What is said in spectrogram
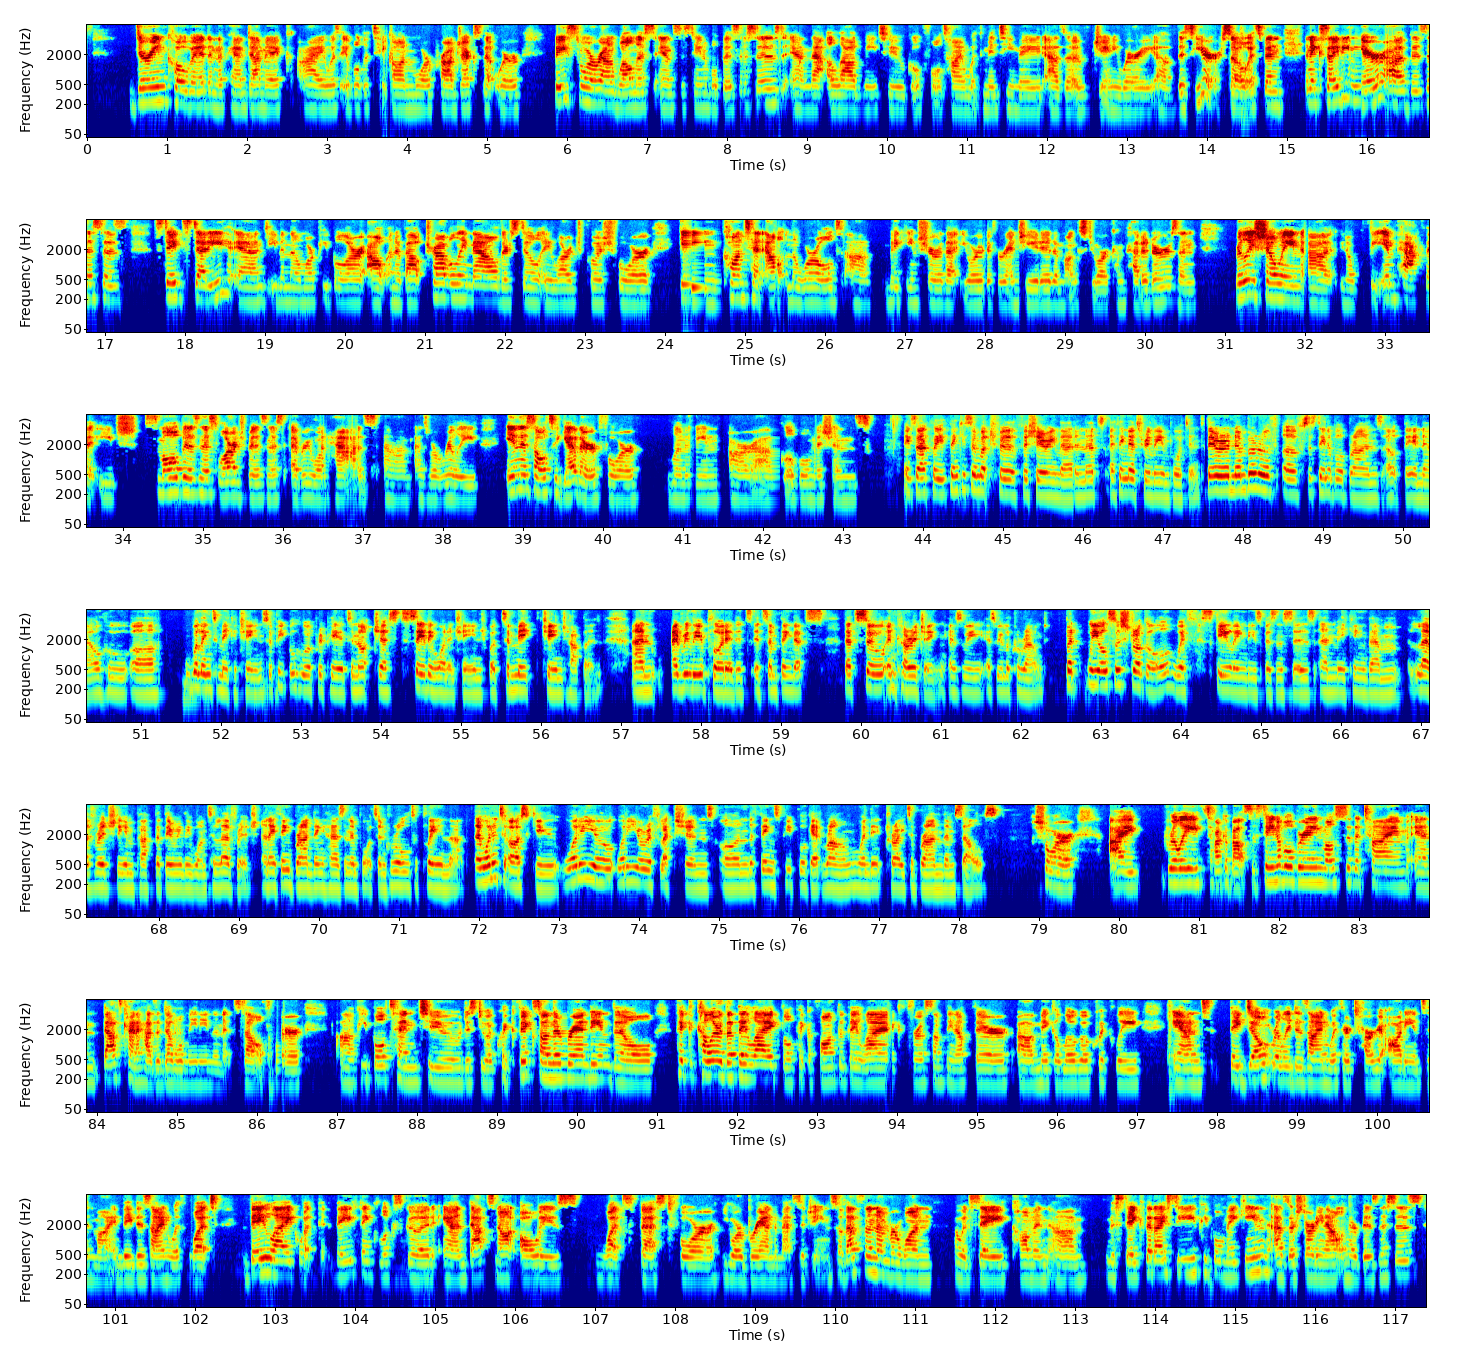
during COVID and the pandemic, I was able to take on more projects that were based more around wellness and sustainable businesses. And that allowed me to go full time with Minty Made as of January of this year. So it's been an exciting year. Uh, business has stayed steady. And even though more people are out and about traveling now, there's still a large push for getting content out in the world, uh, making sure that you're differentiated amongst your competitors and really showing uh, you know the impact that each small business large business everyone has um, as we're really in this all together for limiting our uh, global emissions Exactly. Thank you so much for for sharing that, and that's I think that's really important. There are a number of of sustainable brands out there now who are willing to make a change. So people who are prepared to not just say they want to change, but to make change happen. And I really applaud it. It's it's something that's that's so encouraging as we as we look around. But we also struggle with scaling these businesses and making them leverage the impact that they really want to leverage. And i think branding has an important role to play in that. I wanted to ask you what are your what are your reflections on the things people get wrong when they try to brand themselves? Sure. I really talk about sustainable branding most of the time and that's kind of has a double meaning in itself where uh, people tend to just do a quick fix on their branding. They'll pick a color that they like, they'll pick a font that they like, throw something up there, uh, make a logo quickly, and they don't really design with their target audience in mind. They design with what they like, what they think looks good, and that's not always what's best for your brand messaging. So that's the number one, I would say, common um, mistake that I see people making as they're starting out in their businesses.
